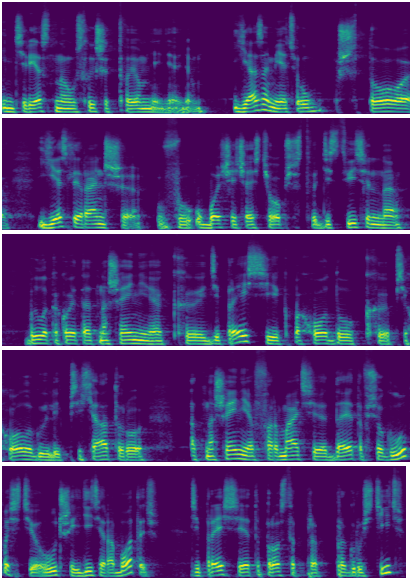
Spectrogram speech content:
Интересно услышать твое мнение о нем. Я заметил, что если раньше в, у большей части общества действительно было какое-то отношение к депрессии, к походу к психологу или к психиатру, отношение в формате «да это все глупости, лучше идите работать», депрессия — это просто про прогрустить,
